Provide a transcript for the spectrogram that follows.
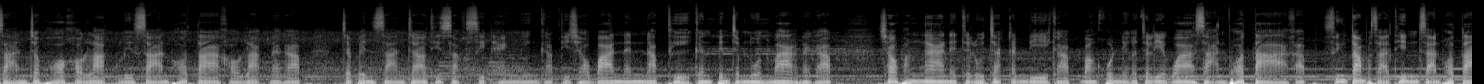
ศาลเจ้าพ่อเขาหลักหรือศาลพ่อตาเขาหลักนะครับ จะเป็นศาลเจ้าที่ศักดิ์สิทธิ์แห่งหนึ่งครับที่ชาวบ้านนั้นนับถือกันเป็นจำนวนมากนะครับ ชาวพังงาเนี่ยจะรู้จักกันดีครับ บางคนเนี่ยก็จะเรียกว่าศาลพ่อตาครับ ซึ่งตามภาษาถิ่นศาลพ่อตา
